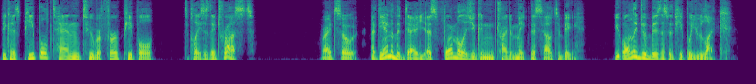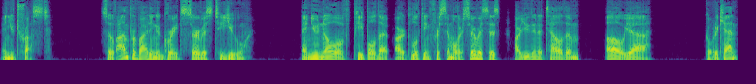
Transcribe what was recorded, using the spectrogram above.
Because people tend to refer people to places they trust. Right? So at the end of the day, as formal as you can try to make this out to be, you only do business with people you like and you trust. So if I'm providing a great service to you and you know of people that are looking for similar services, are you going to tell them, oh, yeah, go to Ken.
